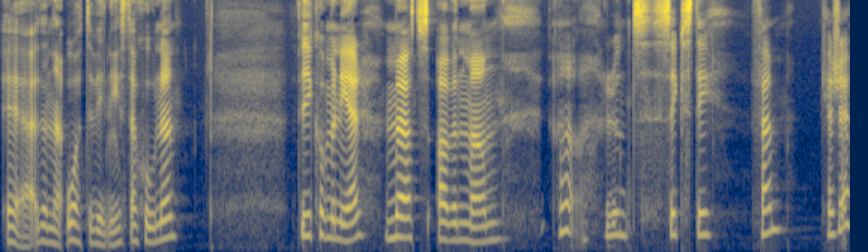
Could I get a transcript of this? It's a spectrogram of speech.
eh, den här återvinningsstationen. Vi kommer ner, möts av en man, ah, runt 65 kanske.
